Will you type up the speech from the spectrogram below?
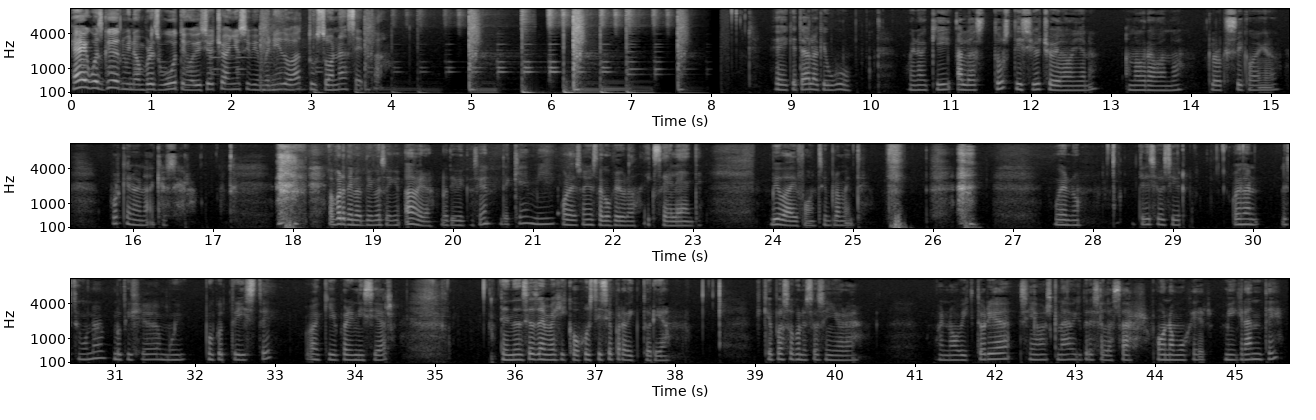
Hey, what's good? Mi nombre es Wu, tengo 18 años y bienvenido a Tu Zona Z. Hey, ¿qué tal? Aquí Wu. Bueno, aquí a las 2.18 de la mañana ando grabando. Claro que sí, como no. Porque no hay nada que hacer. Aparte no tengo sueño. Ah, mira, notificación de que mi hora de sueño está configurada. Excelente. Viva iPhone, simplemente. bueno, ¿qué les iba a decir? Oigan, les tengo una noticia muy poco triste aquí para iniciar. Tendencias de México, justicia para Victoria. ¿Qué pasó con esta señora? Bueno, Victoria se llama más que nada Victoria Salazar. Fue una mujer migrante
